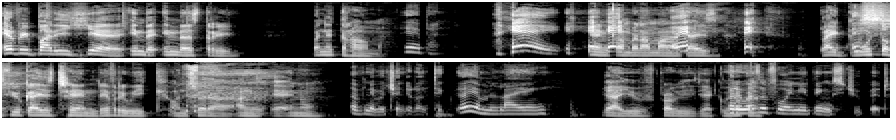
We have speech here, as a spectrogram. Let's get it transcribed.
everybody here in the industry, bane drama. Hey, man. Hey. And guys, like most of you guys trend every week on Twitter, and you know. I've never trended on TikTok. I am lying. Yeah, you've probably yeah. But it wasn't for anything stupid.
